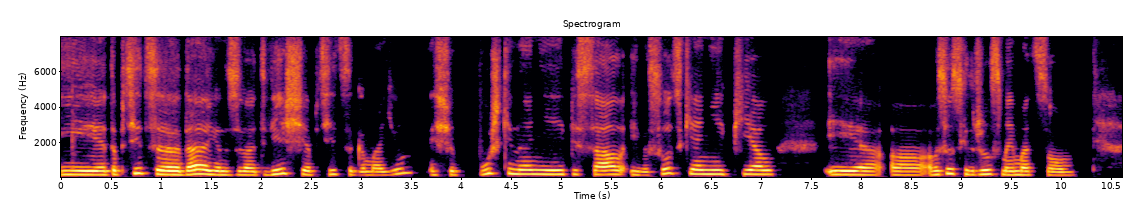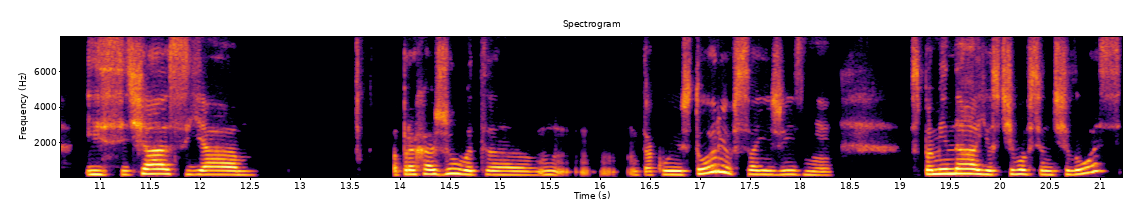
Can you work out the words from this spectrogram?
и эта птица, да, ее называют вещи, птица Гамаюн. Еще Пушкин о ней писал, и Высоцкий о ней пел, и а, а Высоцкий дружил с моим отцом. И сейчас я прохожу вот э, такую историю в своей жизни, вспоминаю, с чего все началось,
